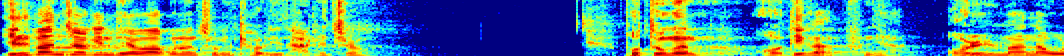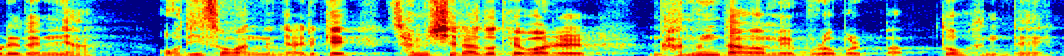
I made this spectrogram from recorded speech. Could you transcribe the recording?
일반적인 대화하고는 좀 결이 다르죠. 보통은 어디가 아프냐, 얼마나 오래됐냐, 어디서 왔느냐 이렇게 잠시라도 대화를 나눈 다음에 물어볼 법도 한데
